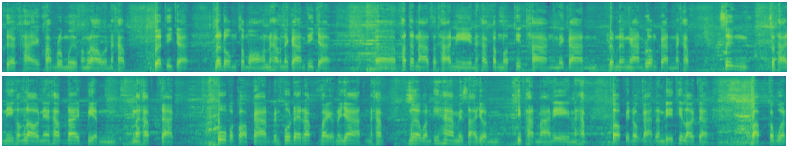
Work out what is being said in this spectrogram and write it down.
เครือข่ายความร่วมมือของเรานะครับ เพื่อที่จะระดมสมองนะครับในการที่จะพัฒนาสถานีนะครับกำหนดทิศทางในการดำเนินงานร่วมกันนะครับ ซึ่งสถานีของเราเนี่ยครับได้เปลี่ยนนะครับจากผู้ประกอบการเป็นผู้ได้รับใบอนุญาตนะครับ เมื่อวันที่ 5 เมษายนที่ผ่านมานี่เองนะครับ ก็เป็นโอกาสอันดีที่เราจะ ปรับกระบวน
